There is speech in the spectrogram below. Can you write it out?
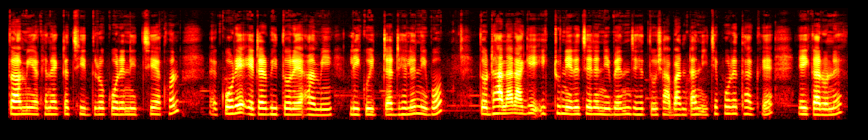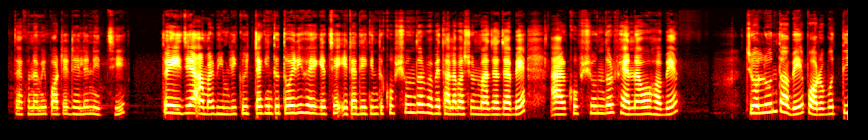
তো আমি এখানে একটা ছিদ্র করে নিচ্ছি এখন। করে এটার ভিতরে আমি লিকুইডটা ঢেলে নিব। তো ঢালার আগে একটু নেড়ে চেড়ে নেবেন, যেহেতু সাবানটা নিচে পড়ে থাকে এই কারণে। তো এখন আমি পটে ঢেলে নিচ্ছি। তো এই যে আমার ভীম লিকুইডটা কিন্তু তৈরি হয়ে গেছে, এটা দিয়ে কিন্তু খুব সুন্দরভাবে থালা বাসন মাজা যাবে আর খুব সুন্দর ফেনাও হবে। চলুন তবে পরবর্তী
